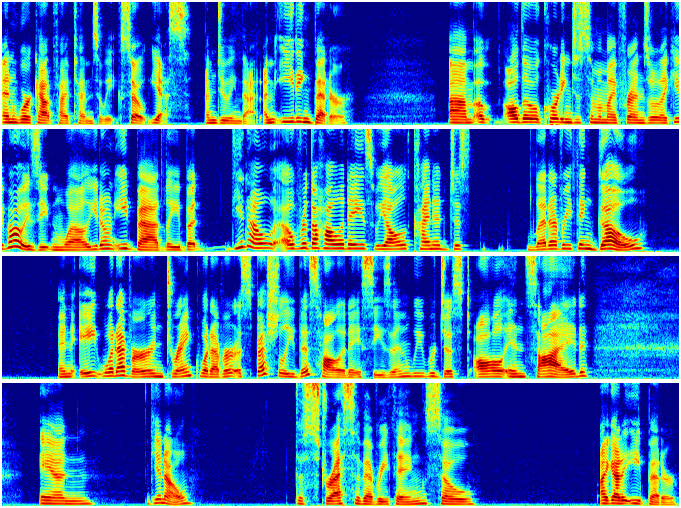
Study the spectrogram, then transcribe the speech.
and work out five times a week. So yes, I'm doing that. I'm eating better. Um, although according to some of my friends are like, you've always eaten well, you don't eat badly, but you know, over the holidays, we all kind of just let everything go and ate whatever and drank whatever, especially this holiday season. We were just all inside and, you know, the stress of everything. So I got to eat better.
